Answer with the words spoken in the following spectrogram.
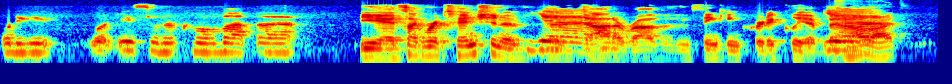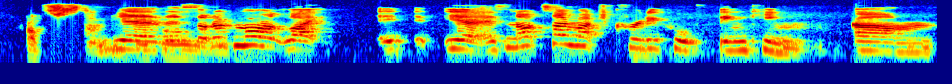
what do you what do you sort of call that? The yeah, it's like retention of, yeah. of data rather than thinking critically about yeah. problems. Yeah, there's sort of more like it, it, yeah, it's not so much critical thinking, um,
